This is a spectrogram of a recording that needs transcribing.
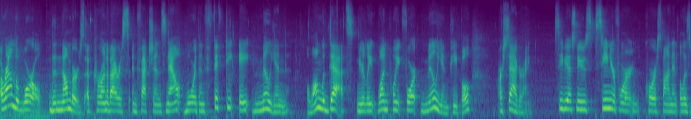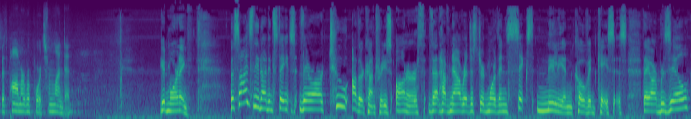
Around the world, the numbers of coronavirus infections now more than 58 million, along with deaths, nearly 1.4 million people, are staggering. CBS News senior foreign correspondent Elizabeth Palmer reports from London. Good morning. Besides the United States, there are two other countries on Earth that have now registered more than 6 million COVID cases. They are Brazil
